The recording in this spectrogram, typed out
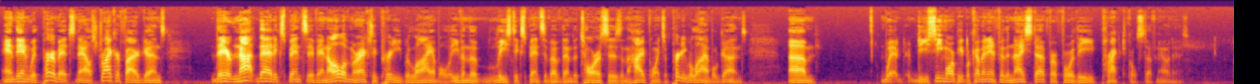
And then with permits now, striker fired guns, they're not that expensive, and all of them are actually pretty reliable. Even the least expensive of them, the Tauruses and the Hi-Points, are pretty reliable guns. Um, do you see more people coming in for the nice stuff or for the practical stuff nowadays?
